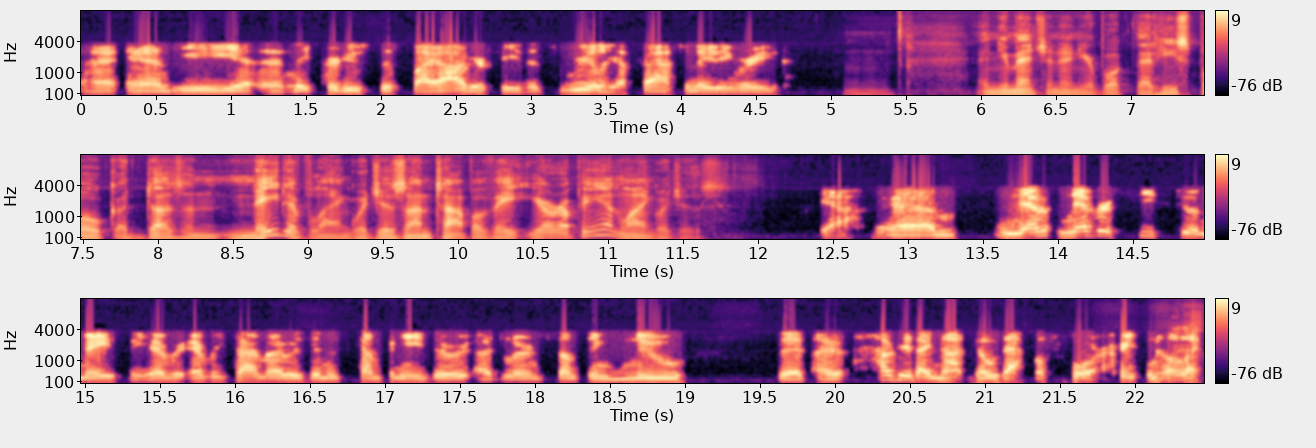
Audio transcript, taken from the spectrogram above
uh, and he and they produced this biography that's really a fascinating read. Mhm. And you mentioned in your book that he spoke a dozen native languages on top of eight European languages. Yeah, um, never never ceased to amaze me. Every every time I was in his company, there I'd learn something new. That I, how did I not know that before? you know, like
